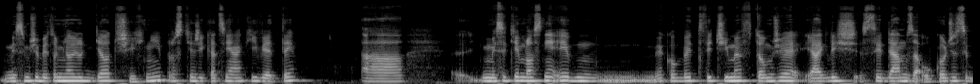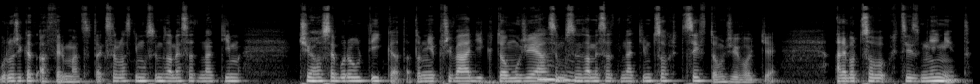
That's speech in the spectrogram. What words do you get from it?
myslím, že by to měli dělat všichni, prostě říkat si nějaký věty a my si tím vlastně i mm, jakoby cvičíme v tom, že já když si dám za úkol, že si budu říkat afirmace, tak se vlastně musím zamyslet nad tím, čeho se budou týkat. A to mě přivádí k tomu, že já mm-hmm. se mhm. musím zamyslet nad tím, co chci v tom životě. A nebo co chci změnit.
